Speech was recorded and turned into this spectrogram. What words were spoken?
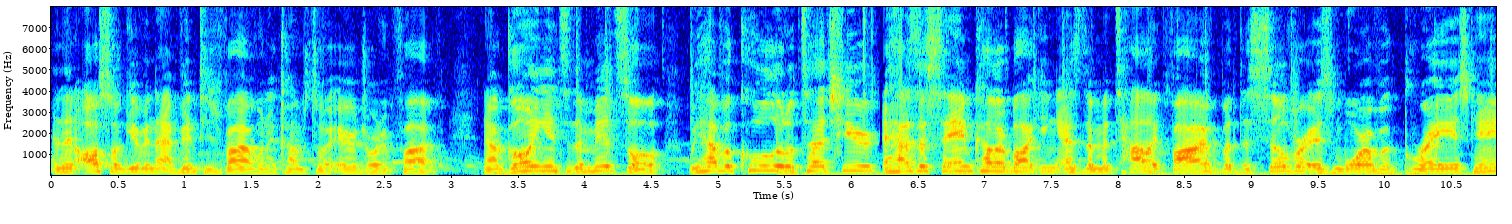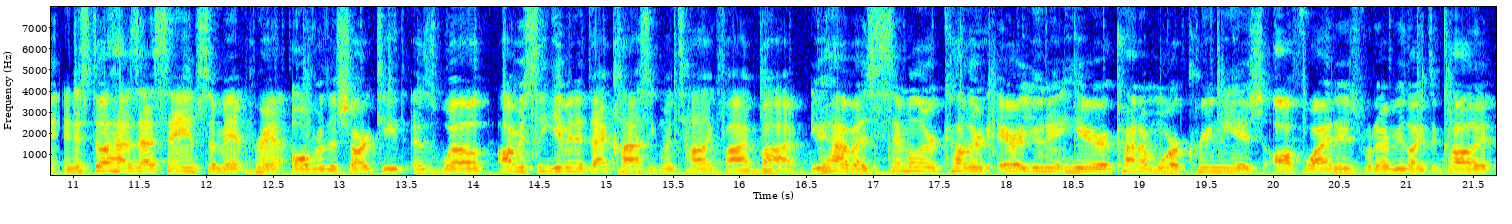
and then also giving that vintage vibe when it comes to an Air Jordan 5. Now going into the midsole, we have a cool little touch here. It has the same color blocking as the metallic 5, but the silver is more of a grayish tint, and it still has that same cement print over the shark teeth as well, obviously giving it that classic metallic 5 vibe. You have a similar colored air unit here, kind of more creamy-ish, off-whitish, whatever you like to call it,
